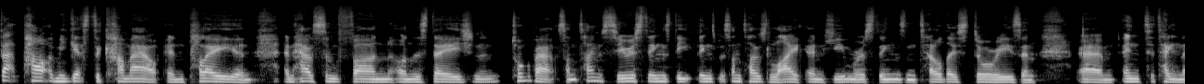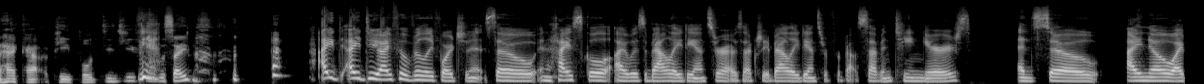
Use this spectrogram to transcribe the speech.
that part of me gets to come out and play and and have some fun on the stage and talk about sometimes serious things deep things but sometimes light and humorous things and tell those stories and um, entertain the heck out of people did you feel the same I, I do. I feel really fortunate. So in high school, I was a ballet dancer. I was actually a ballet dancer for about 17 years. And so I know I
